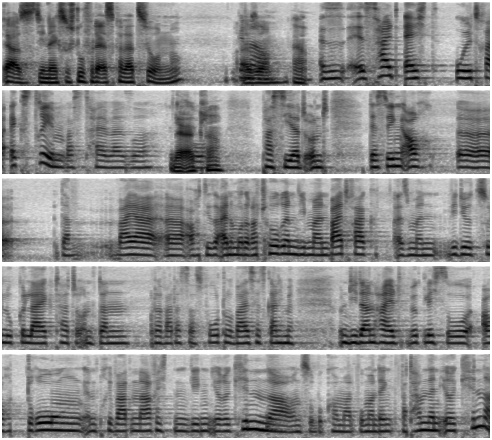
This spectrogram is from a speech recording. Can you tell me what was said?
Ja, es ist die nächste Stufe der Eskalation, ne? Genau. Also, ja. Also es ist halt echt ultra extrem, was teilweise ja, so klar. passiert. Und deswegen auch äh, da war ja äh, auch diese eine Moderatorin, die meinen Beitrag, also mein Video zu Luke geliked hatte und dann, oder war das das Foto, weiß ich jetzt gar nicht mehr, und die dann halt wirklich so auch Drohungen in privaten Nachrichten gegen ihre Kinder und so bekommen hat, wo man denkt, was haben denn ihre Kinder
